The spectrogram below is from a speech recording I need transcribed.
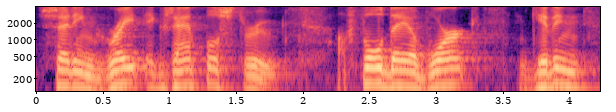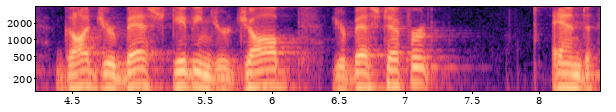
setting great examples through a full day of work, giving God your best, giving your job your best effort. And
